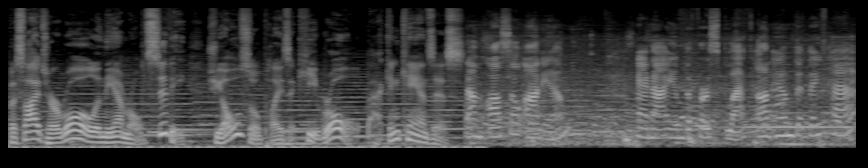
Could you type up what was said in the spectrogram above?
Besides her role in the Emerald City, she also plays a key role back in Kansas. I'm also Aunt Em, and I am the first black Aunt Em that they've had.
